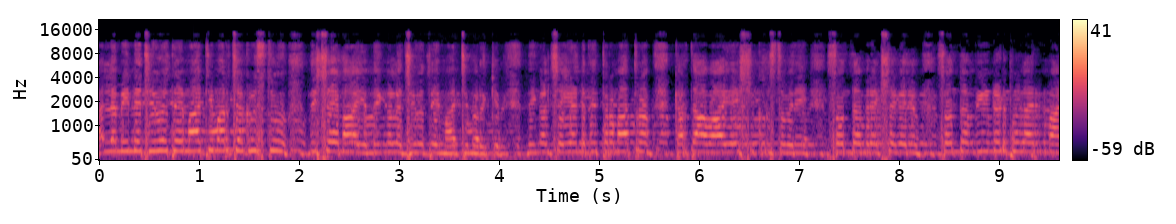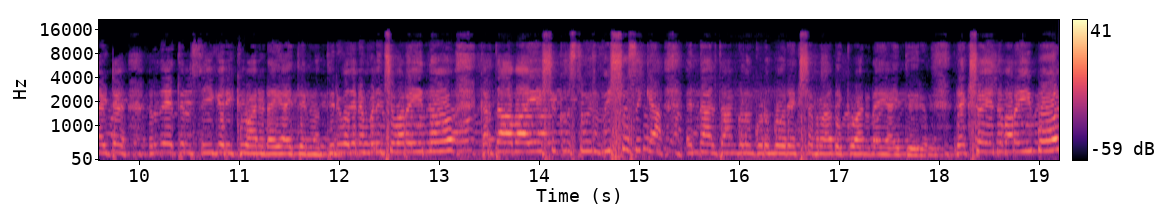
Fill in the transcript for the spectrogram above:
അല്ല നിന്റെ ജീവിതത്തെ മാറ്റിമറിച്ച ക്രിസ്തു നിശ്ചയമായും നിങ്ങളുടെ ജീവിതത്തെ മാറ്റിമറിക്കും. നിങ്ങൾ ചെയ്യേണ്ടത് ഇത്രമാത്രം. കർത്താവായ യേശു ക്രിസ്തുവിനെ സ്വന്തം രക്ഷകനും സ്വന്തം വീണ്ടെടുപ്പുകാരനുമായിട്ട് ഹൃദയത്തിൽ സ്വീകരിക്കുവാനിടയായി തീരണം. തിരുവചനം വിളിച്ചു പറയുന്നു കർത്താവായ യേശു ക്രിസ്തുവിൽ വിശ്വസിക്കാം. എന്നാൽ താങ്കളും കുടുംബവും രക്ഷ പ്രാപിക്കുവാനിടയായി തീരും. രക്ഷ എന്ന് പറയുമ്പോൾ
